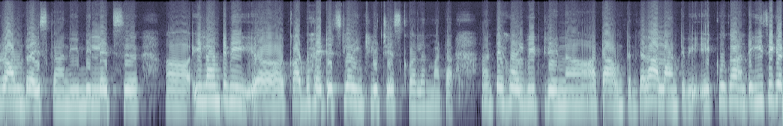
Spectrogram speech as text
బ్రౌన్ రైస్ కానీ మిల్లెట్స్ ఇలాంటివి కార్బోహైడ్రేట్స్లో ఇంక్లూడ్ చేసుకోవాలన్నమాట. అంటే హోల్ వీట్ గ్రెయిన్ అటా ఉంటుంది కదా అలాంటివి ఎక్కువగా అంటే ఈజీగా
